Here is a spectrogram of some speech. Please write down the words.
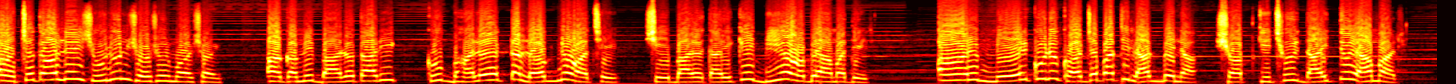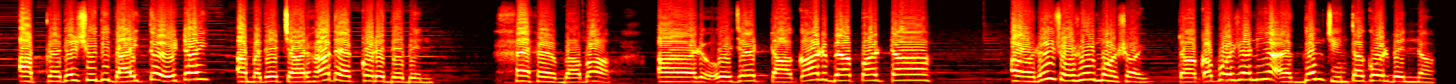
আচ্ছা তাহলে শুনুন শ্বশুর মশাই আগামী বারো তারিখ খুব ভালো একটা লগ্ন আছে। সেই বারো তারিখে বিয়ে হবে আমাদের। আর মেয়ের কোনো খরচাপাতি লাগবে না। সব কিছুর দায়িত্বই আমার। আপনাদের শুধু দায়িত্ব এটাই, আমাদের চার হাত এক করে দেবেন। হ্যাঁ হ্যাঁ বাবা। আর ওই যে টাকার ব্যাপারটা, আরে শ্বশুর মশাই, টাকা পয়সা নিয়ে একদম চিন্তা করবেন না।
